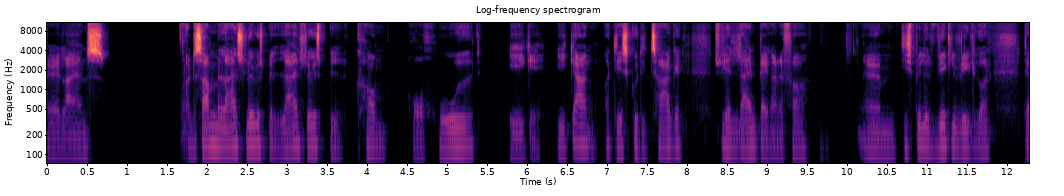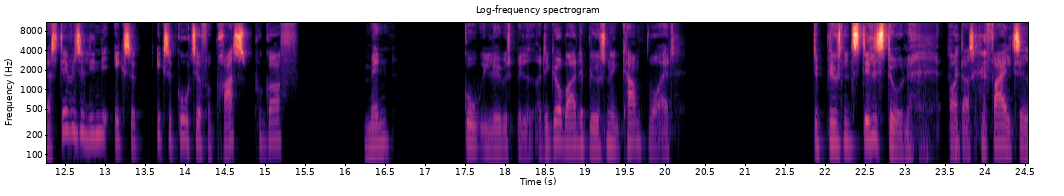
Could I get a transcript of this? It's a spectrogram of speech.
øh, Lions. Og det samme med Lions løbespil. Lions løbespil kom overhovedet ikke i gang, og det skulle de takke, synes jeg, linebackerne for. Øhm, de spillede virkelig, virkelig godt. Deres defensive linje ikke så, ikke så god til at få pres på Goff, men god i løbespillet. Og det gjorde bare, at det blev sådan en kamp, hvor at det blev sådan lidt stillestående, og der skulle fejl til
